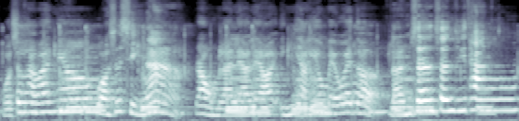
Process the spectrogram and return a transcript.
我是台湾妞，我是喜娜，让我们来聊聊营养又美味的人参参鸡汤。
